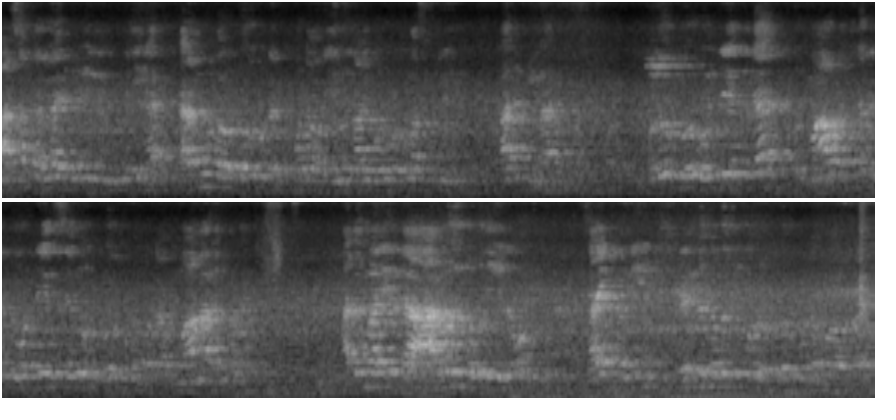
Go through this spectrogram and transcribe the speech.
வாட்ஸ்அப்பில் எல்லாம் எப்படின்னு தெரியல. கரம்பூரில் ஒரு பொதுக்கூட்டம் போட்டோம். ஒரு இருபது நாளைக்கு ஒரு பொதுக்கூட்டமாக சொல்லி பார்த்துருக்கீங்களா? ஒரு ஒரு ஒன்றியத்தில் ஒரு மாவட்டத்தில் ரெண்டு ஒன்றியம் சேர்ந்து ஒரு பொதுக்கூட்டம் போட்டாங்க மாநாடு அது மாதிரி இந்த அறுபது தொகுதியிலும் செலக்ட் பண்ணி ரெண்டு தொகுதிக்கு ஒரு பொதுக்கூட்டம் போடுறாங்க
